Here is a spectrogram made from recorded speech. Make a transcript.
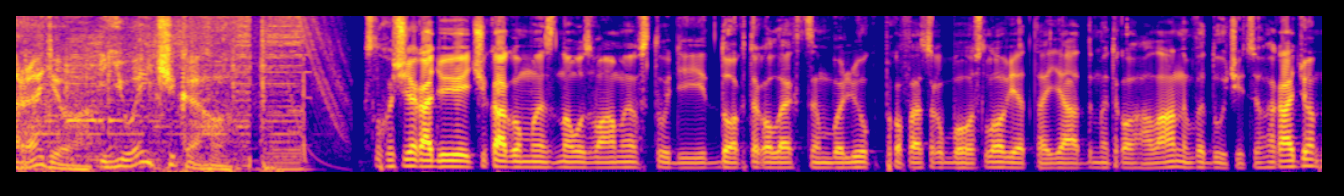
Радіо UA Чикаго Слухачі радіо UA Чикаго. Ми знову з вами в студії доктор Олег Цимбалюк, професор богослов'я та я Дмитро Галан, ведучий цього радіо.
